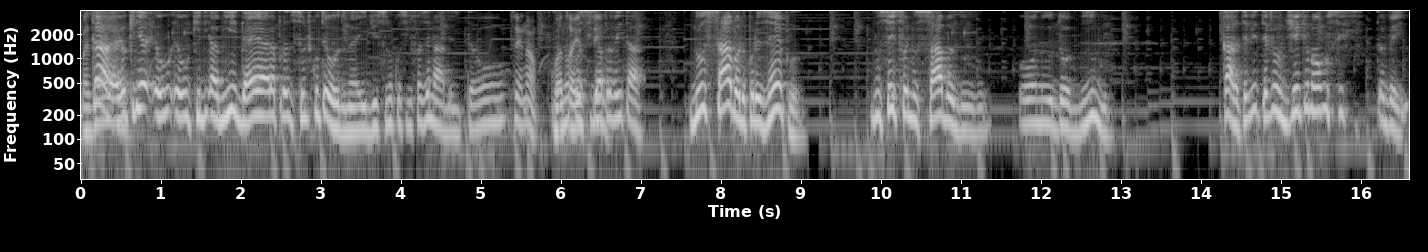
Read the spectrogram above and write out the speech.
Mas Cara, é... eu queria, eu, eu queria. A minha ideia era produção de conteúdo, né? E disso eu não consegui fazer nada. Então, Sei, não. eu Quanto não a isso, consegui sim. aproveitar. No sábado, por exemplo, não sei se foi no sábado ou no domingo. Cara, teve, teve um dia que eu não almocei também.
